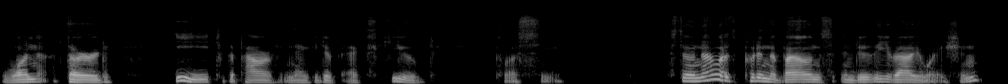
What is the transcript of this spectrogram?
one-third e to the power of negative x cubed plus c. So now let's put in the bounds and do the evaluation.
